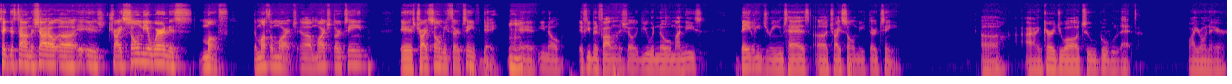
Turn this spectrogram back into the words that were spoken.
take this time to shout out. Uh, it is Trisomy Awareness Month, the month of March. Uh, March 13th is Trisomy 13th Day, and you know, if you've been following the show, you would know my niece Bailey Dreams has uh, Trisomy 13. Uh, I encourage you all to Google that while you're on the air.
